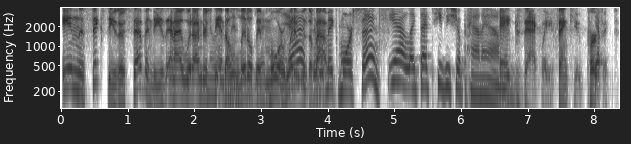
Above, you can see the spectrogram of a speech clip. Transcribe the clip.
in the 60s or 70s, and I would understand a little bit more yes, what it was it about. would make more sense. yeah, like that TV show Pan Am. exactly. Thank you. Perfect.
